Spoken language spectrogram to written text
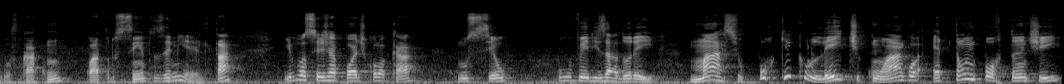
Vou ficar com 400 ml, tá? E você já pode colocar no seu pulverizador aí. Márcio, por que, que o leite com água é tão importante aí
